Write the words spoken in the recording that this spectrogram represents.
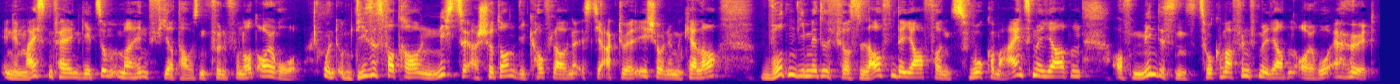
In den meisten Fällen geht es um immerhin 4.500 Euro. Und um dieses Selbstvertrauen nicht zu erschüttern, die Kauflaune ist ja aktuell eh schon im Keller, wurden die Mittel fürs laufende Jahr von 2,1 Milliarden auf mindestens 2,5 Milliarden Euro erhöht.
